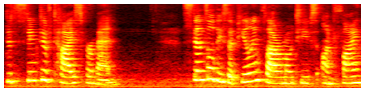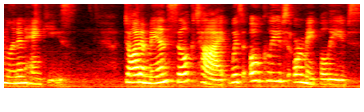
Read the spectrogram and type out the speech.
distinctive ties for men. Stencil these appealing flower motifs on fine linen hankies. Dot a man's silk tie with oak leaves or maple leaves.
